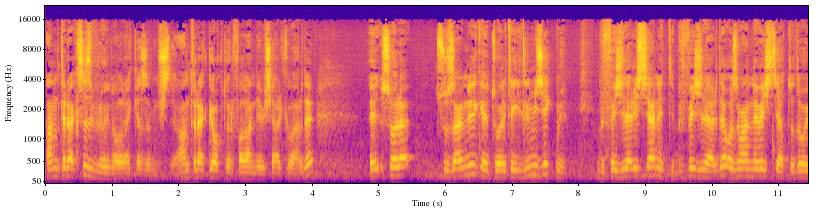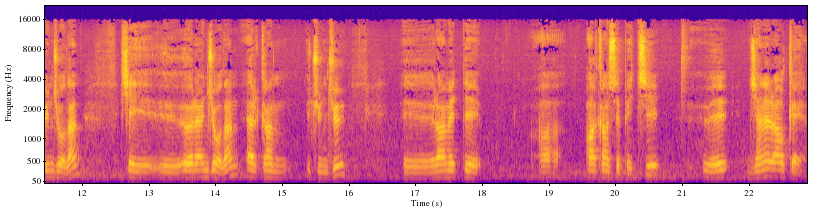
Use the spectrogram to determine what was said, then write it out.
antraksız bir oyun olarak yazılmıştı. Antrak yoktur falan diye bir şarkı vardı. E, sonra Suzan dedi ki tuvalete gidilmeyecek mi? Büfeciler isyan etti. Büfeciler de o zaman Nöbeş Tiyatro'da oyuncu olan şey e, öğrenci olan Erkan Üçüncü e, rahmetli Ha- Hakan Sepetçi ve Caner Alkaya.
